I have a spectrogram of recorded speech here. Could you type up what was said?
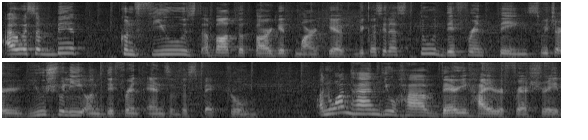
I was a bit confused about the target market because it has two different things which are usually on different ends of the spectrum. On one hand, you have very high refresh rate.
